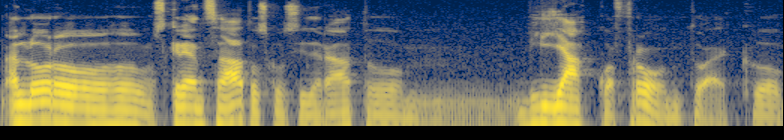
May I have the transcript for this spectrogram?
al loro screanzato, sconsiderato vigliacco affronto, ecco.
